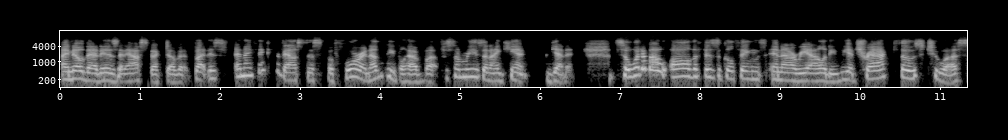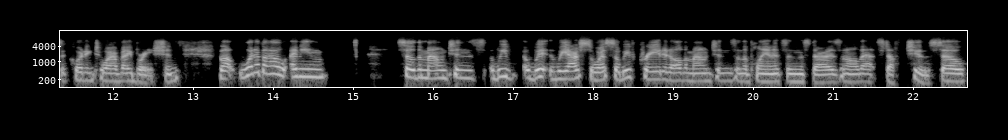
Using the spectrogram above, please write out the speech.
I know that is an aspect of it, but it's, and I think I've asked this before and other people have, but for some reason I can't get it. So, what about all the physical things in our reality? We attract those to us according to our vibration. But what about, I mean, so the mountains, we've, we, we are source, so we've created all the mountains and the planets and the stars and all that stuff too. So,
